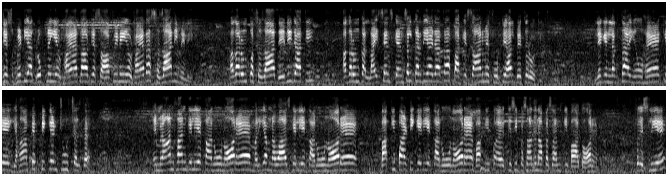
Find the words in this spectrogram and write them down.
जिस मीडिया ग्रुप ने ये उठाया था और जिस सहाफ़ी ने ये उठाया था, सजा नहीं मिली। अगर उनको सजा दे दी जाती, अगर उनका लाइसेंस कैंसिल कर दिया जाता, पाकिस्तान में सूरत हाल बेहतर होती। लेकिन लगता यूँ है कि यहाँ पे पिक एंड चूज़ चलता है। इमरान खान के लिए कानून और है, मरियम नवाज़ के लिए कानून और है, बाकी पार्टी के लिए कानून और है, बाकी किसी पसंद नापसंद की बात और है। तो इसलिए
